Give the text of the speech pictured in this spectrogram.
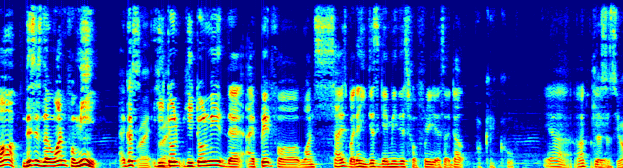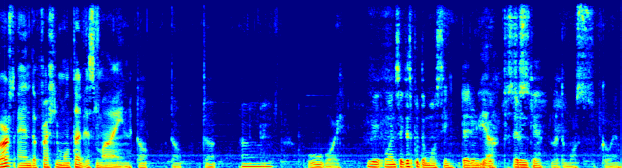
oh, this is the one for me. Because Right, he right. told he told me that I paid for one size, but then he just gave me this for free as an adult. Okay, cool. Yeah. Okay. This is yours, and the freshly molted is mine. Don't, don't, don't. Um, oh boy. Wait one sec. Just put the moss in. I don't Yeah, care. just, I don't care. let the moss go in.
